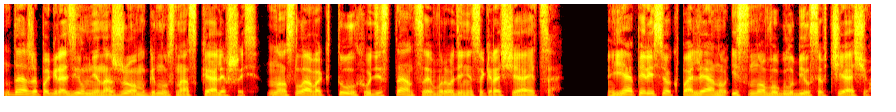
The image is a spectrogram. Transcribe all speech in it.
Даже погрозил мне ножом, гнусно оскалившись. Но слава Ктулху, дистанция вроде не сокращается. Я пересек поляну и снова углубился в чащу.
